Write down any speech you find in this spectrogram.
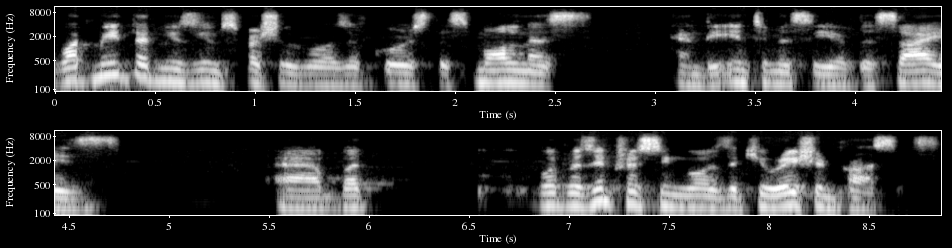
what made that museum special was, of course, the smallness and the intimacy of the size. Uh, but what was interesting was the curation process.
